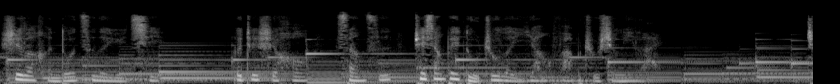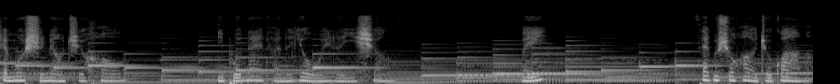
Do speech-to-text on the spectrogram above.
试了很多次的语气，可这时候嗓子却像被堵住了一样，发不出声音来。沉默十秒之后，你不耐烦的又喂了一声：“喂。”再不说话我就挂了。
